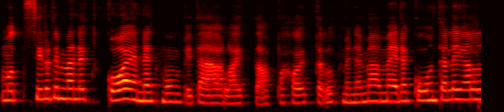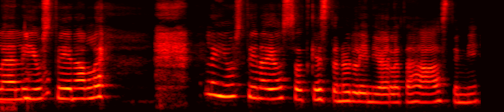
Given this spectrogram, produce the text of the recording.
mut silti mä nyt koen, että mun pitää laittaa pahoittelut menemään meidän kuuntelijalle, eli Justiinalle. eli Justiina, jos oot kestänyt linjoilla tähän asti, niin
